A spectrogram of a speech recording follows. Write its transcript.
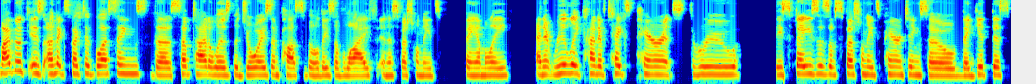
My book is Unexpected Blessings. The subtitle is The Joys and Possibilities of Life in a Special Needs Family. And it really kind of takes parents through these phases of special needs parenting. So they get this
